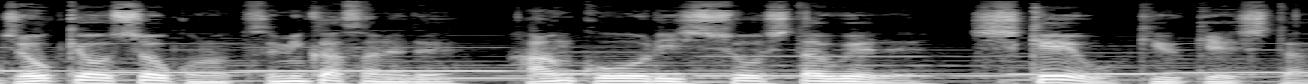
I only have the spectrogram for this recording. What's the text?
状況証拠の積み重ねで犯行を立証した上で死刑を求刑した。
